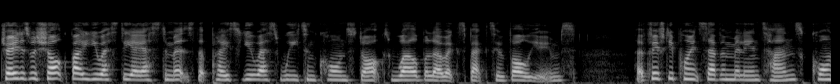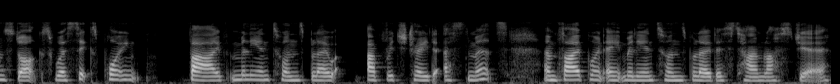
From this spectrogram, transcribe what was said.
Traders were shocked by USDA estimates that place US wheat and corn stocks well below expected volumes. At 50.7 million tonnes, corn stocks were 6.5 million tonnes below average trader estimates and 5.8 million tonnes below this time last year.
